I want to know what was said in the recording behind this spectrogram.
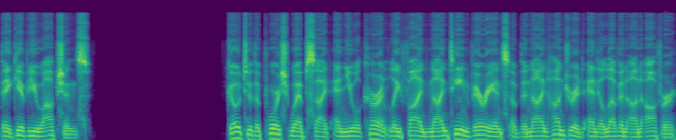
they give you options. Go to the Porsche website and you'll currently find 19 variants of the 911 on offer,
